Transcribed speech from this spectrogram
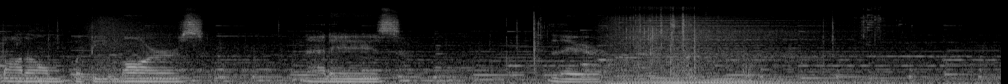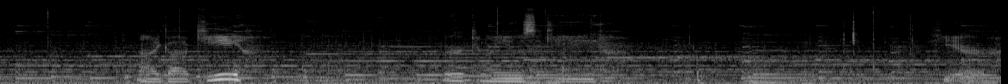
bottom would be Mars. That is got a key. Where can I use the key? Here.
